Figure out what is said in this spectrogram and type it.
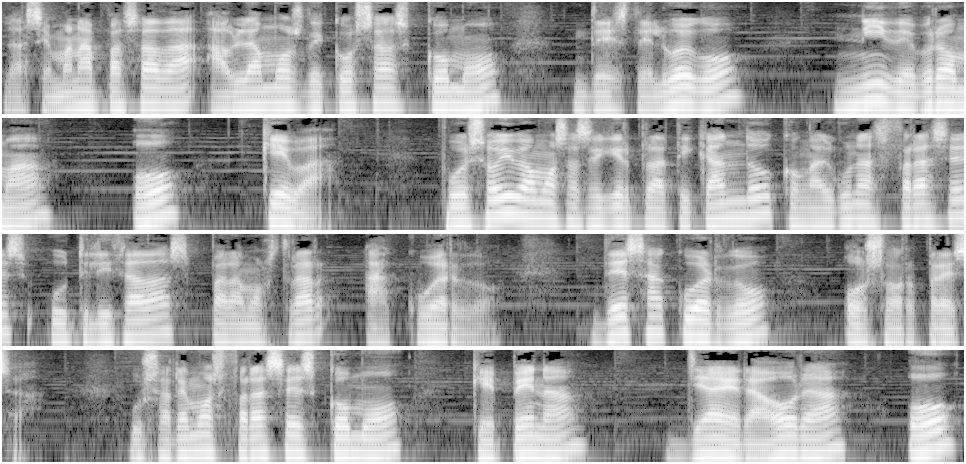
la semana pasada hablamos de cosas como desde luego, ni de broma o qué va. Pues hoy vamos a seguir practicando con algunas frases utilizadas para mostrar acuerdo, desacuerdo o sorpresa. Usaremos frases como qué pena, ya era hora o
